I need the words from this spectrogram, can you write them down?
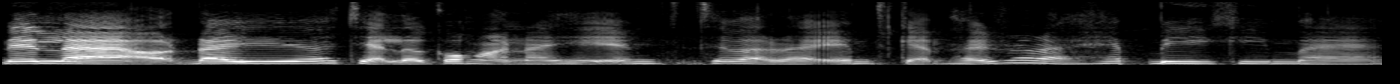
nên là ở đây trả lời câu hỏi này thì em sẽ bảo là em cảm thấy rất là happy khi mà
